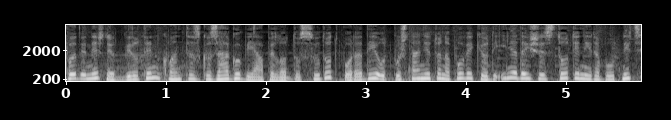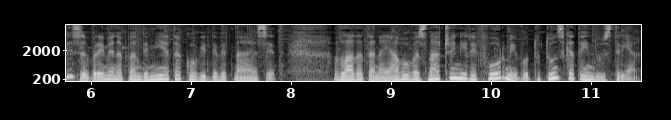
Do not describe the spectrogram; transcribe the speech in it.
Во денешниот билтен, Квантас го загуби апелот до судот поради отпуштањето на повеќе од 1600 работници за време на пандемијата COVID-19. Владата најавува значајни реформи во тутунската индустрија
